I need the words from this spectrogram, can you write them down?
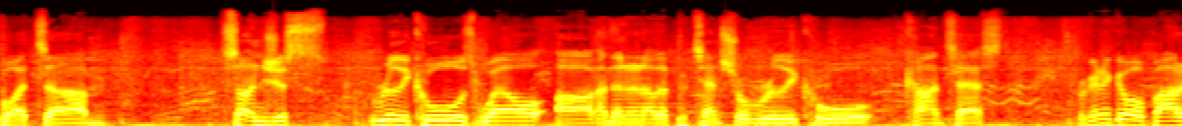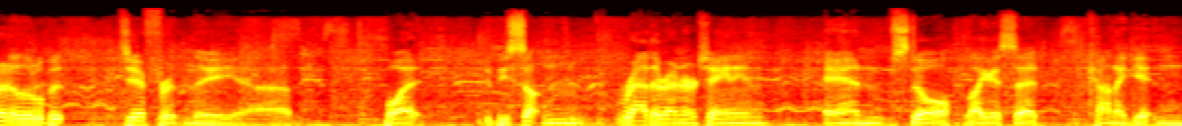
but um, something just really cool as well. Uh, and then another potential really cool contest. We're going to go about it a little bit differently, uh, but it'd be something rather entertaining and still, like I said, kind of getting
